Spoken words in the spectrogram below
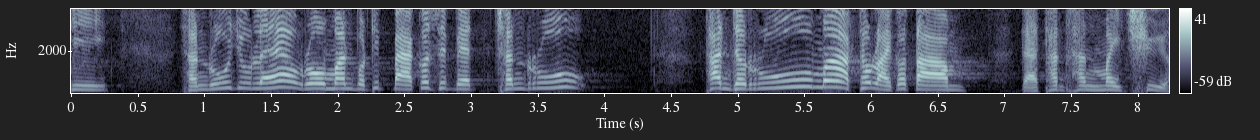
ที ฉันรู้อยู่แล้วโรมันบทที่แปดข้อสิบเอ็ดฉันรู้ ท่านจะรู้มากเท่าไหร่ก็ตาม แต่ท่านท่านไม่เชื่อ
